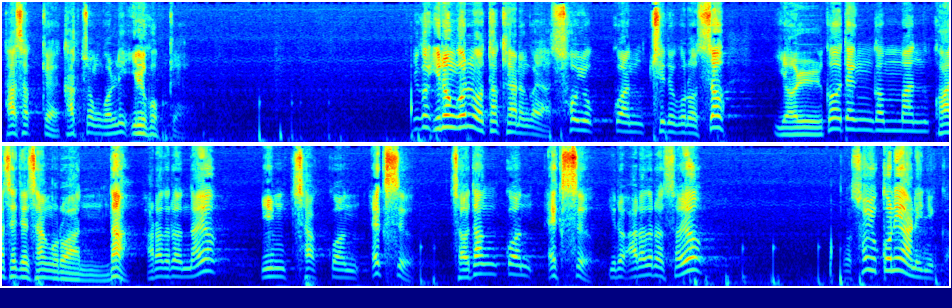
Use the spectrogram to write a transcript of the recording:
다섯 개, 각종 권리 일곱 개. 이거 이런 거는 어떻게 하는 거야? 소유권 취득으로서 열거된 것만 과세 대상으로 한다. 알아들었나요? 임차권 X, 저당권 X. 이런 알아들었어요? 소유권이 아니니까.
